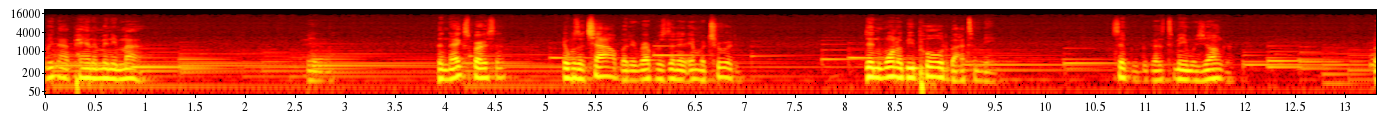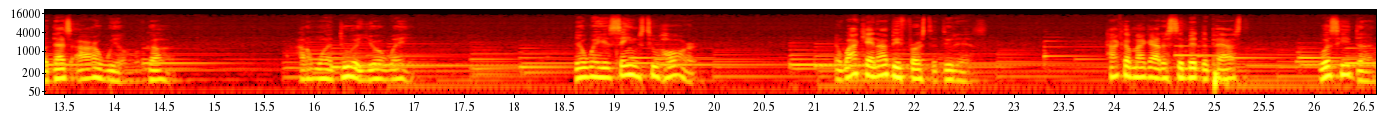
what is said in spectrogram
we're not paying him any mind. The next person, it was a child, but it represented immaturity. Didn't want to be pulled by Tamim, simply because Tamim was younger. But that's our will of God. I don't want to do it your way. Your way, it seems too hard. And why can't I be first to do this? How come I got to submit to pastor? What's he done?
